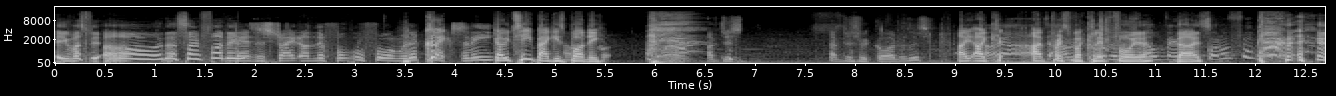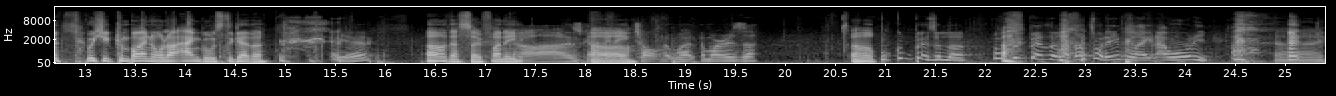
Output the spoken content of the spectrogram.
He must be. Oh, that's so funny. There's a straight on the fucking phone with a Quick. text, and he. Go teabag his oh, body. I've just, I've just recorded this. I I, cl- ah, I pressed my clip for you. Nice. we should combine all our angles together. Yeah. Oh, that's so funny. Oh, there's gonna be ah. Oh. no talking at work tomorrow, is there? Oh, Fucking Bezala. Fucking Bezala. That's what he'd be like now, won't he? Aye.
